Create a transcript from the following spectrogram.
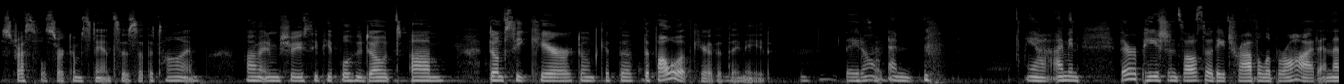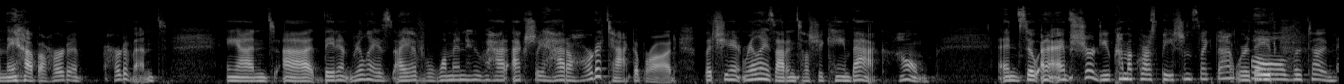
stressful circumstances at the time. Um, I'm sure you see people who don't um, don't seek care, don't get the, the follow up care that they need. Mm-hmm. They don't, and yeah, I mean, there are patients also. They travel abroad and then they have a heart heart event, and uh, they didn't realize. I have a woman who had actually had a heart attack abroad, but she didn't realize that until she came back home. And so, and I'm sure, do you come across patients like that where they've all the time?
